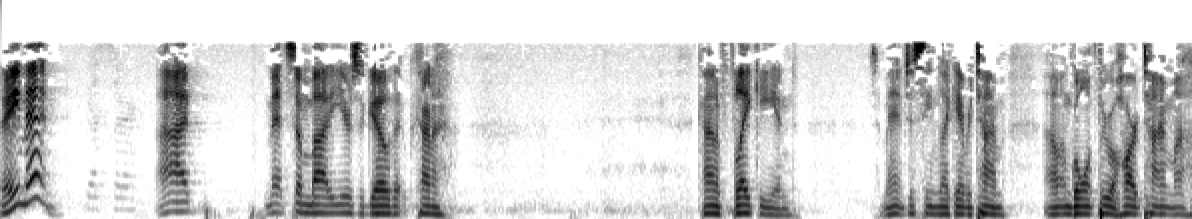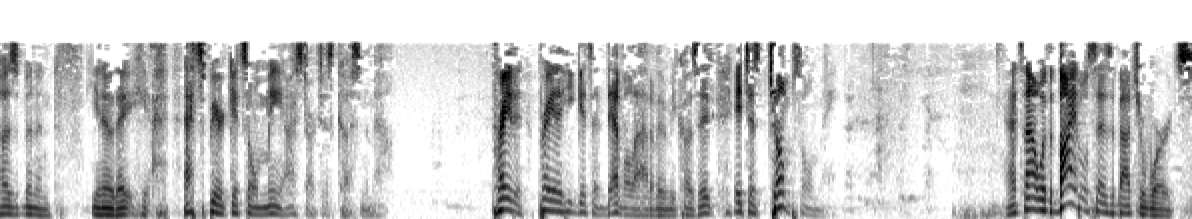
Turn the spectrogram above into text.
Amen. I met somebody years ago that kind of, kind of flaky and so man, it just seems like every time I'm going through a hard time, my husband and you know they he, that spirit gets on me. I start just cussing him out. Pray that pray that he gets a devil out of him because it it just jumps on me. That's not what the Bible says about your words.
